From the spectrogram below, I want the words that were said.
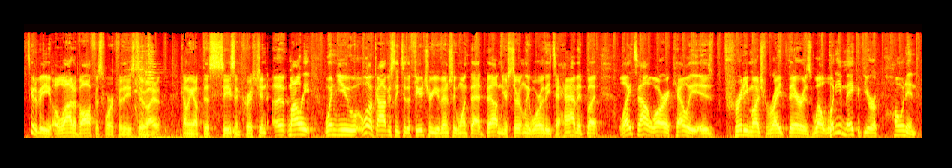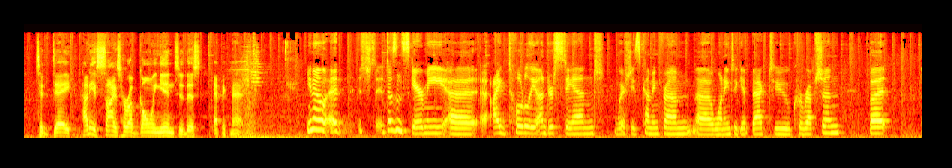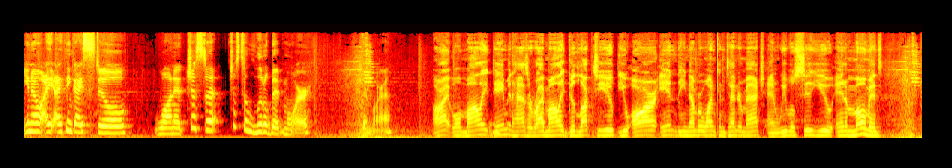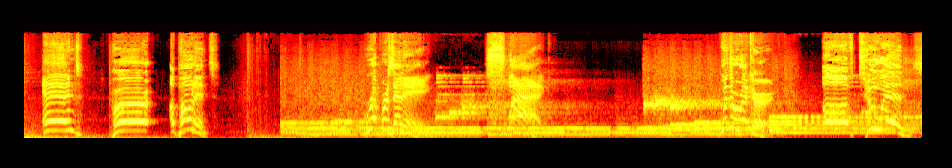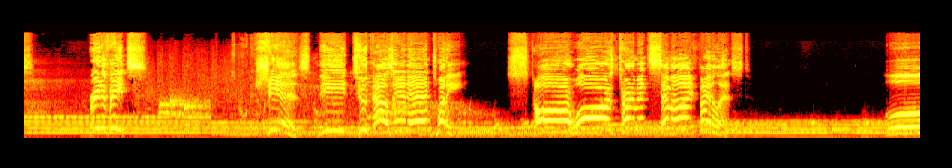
It's going to be a lot of office work for these two I, coming up this season, Christian. Uh, Molly, when you look obviously to the future, you eventually want that belt, and you're certainly worthy to have it. But Lights Out Laura Kelly is pretty much right there as well. What do you make of your opponent today? How do you size her up going into this epic match? You know, it, it doesn't scare me. Uh, I totally understand where she's coming from, uh, wanting to get back to corruption, but you know, I, I think I still want it just a just a little bit more than Laura. All right. Well, Molly Damon has arrived. Molly, good luck to you. You are in the number one contender match, and we will see you in a moment. And her opponent, representing Swag, with a record of two wins, three defeats, She is the 2020 Star Wars Tournament semifinalist. Laura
